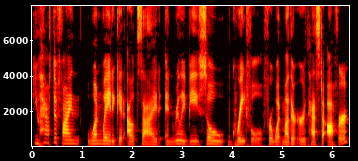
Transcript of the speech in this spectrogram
You have to find one way to get outside and really be so grateful for what Mother Earth has to offer.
